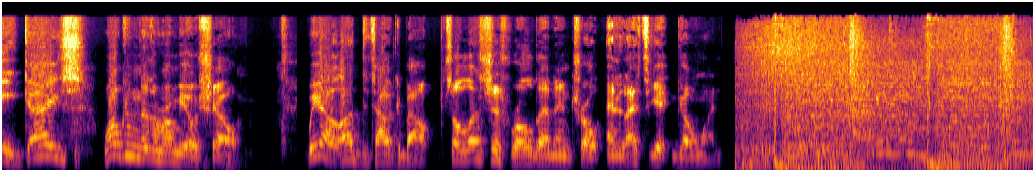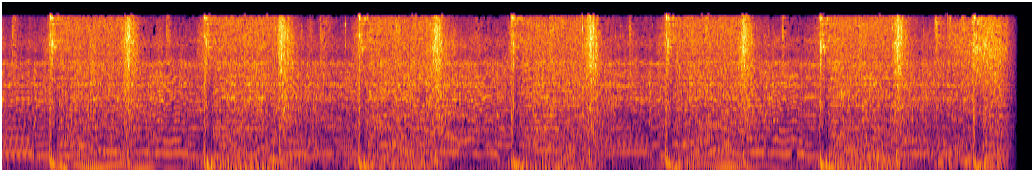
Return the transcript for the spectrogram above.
Hey guys, welcome to the Romeo Show. We got a lot to talk about, so let's just roll that intro and let's get going.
